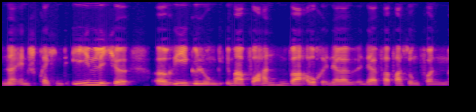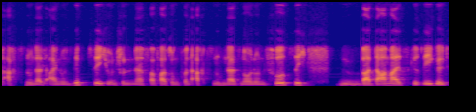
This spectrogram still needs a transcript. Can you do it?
eine entsprechend ähnliche äh, Regelung immer vorhanden war, auch in der, in der Verfassung von 1871 und schon in der Verfassung von 1849 war damals geregelt,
